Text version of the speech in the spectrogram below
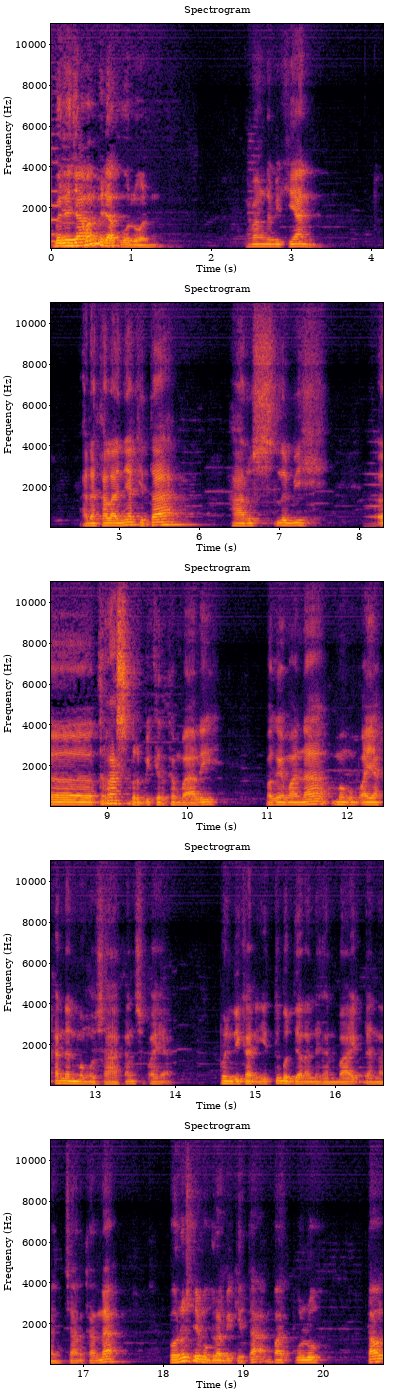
Beda zaman, beda kurun. Memang demikian. Ada kalanya kita harus lebih uh, keras berpikir kembali bagaimana mengupayakan dan mengusahakan supaya pendidikan itu berjalan dengan baik dan lancar karena bonus demografi kita 40 tahun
